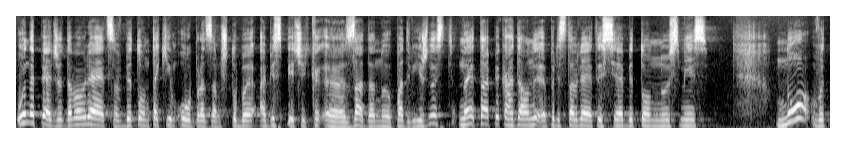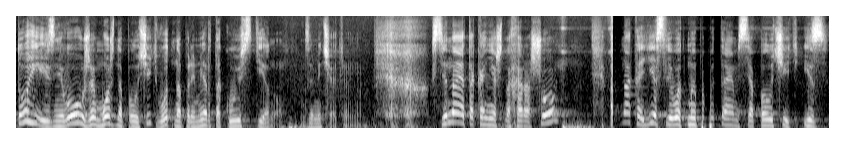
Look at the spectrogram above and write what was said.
Он опять же добавляется в бетон таким образом, чтобы обеспечить э, заданную подвижность на этапе, когда он э, представляет из себя бетонную смесь. Но в итоге из него уже можно получить, вот, например, такую стену замечательную. Стена это, конечно, хорошо. Однако, если вот мы попытаемся получить из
